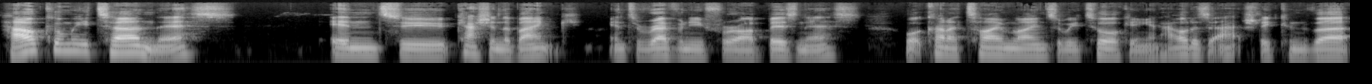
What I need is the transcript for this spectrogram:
how can we turn this into cash in the bank, into revenue for our business? What kind of timelines are we talking, and how does it actually convert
